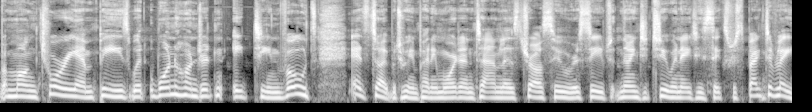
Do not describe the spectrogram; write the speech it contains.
among Tory MPs with 118 votes. It's tied between Penny Mordaunt and Liz Truss, who received 92 and 86 respectively.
